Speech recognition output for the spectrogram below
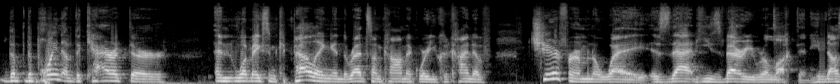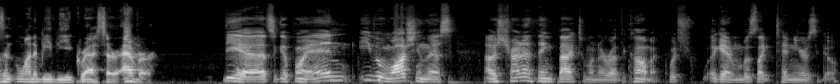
the the point of the character and what makes him compelling in the Red Son comic where you could kind of cheer for him in a way is that he's very reluctant. He doesn't want to be the aggressor ever. Yeah, that's a good point. And even watching this, I was trying to think back to when I read the comic, which again was like ten years ago.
